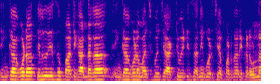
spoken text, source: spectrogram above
ఇంకా కూడా తెలుగుదేశం పార్టీకి అండగా ఇంకా కూడా మంచి మంచి యాక్టివిటీస్ అన్ని కూడా చేపడతారు. ఇక్కడ ఉన్న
